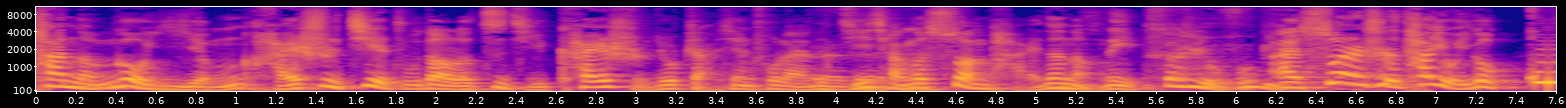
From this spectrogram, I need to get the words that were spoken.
他能够赢，还是借助到了自己开始就展现出来的极强的算牌的能力，算是有伏笔。哎，算是他有一个功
